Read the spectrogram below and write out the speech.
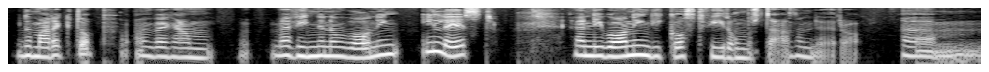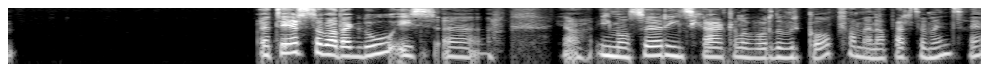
de markt op. En wij, gaan, wij vinden een woning in Leest. En die woning die kost 400.000 euro. Um, het eerste wat ik doe is uh, ja, inschakelen voor de verkoop van mijn appartement. Hè.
